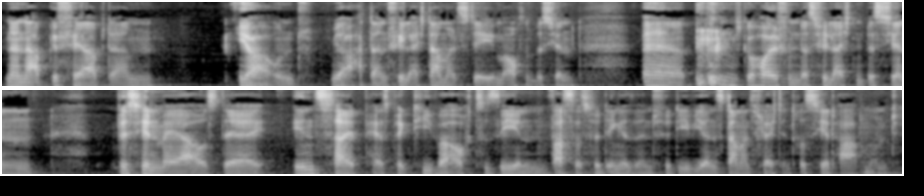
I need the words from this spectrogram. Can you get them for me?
aufeinander abgefärbt. Ähm, ja, und ja, hat dann vielleicht damals dir eben auch so ein bisschen äh, geholfen, das vielleicht ein bisschen, bisschen mehr aus der Inside-Perspektive auch zu sehen, was das für Dinge sind, für die wir uns damals vielleicht interessiert haben. Und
